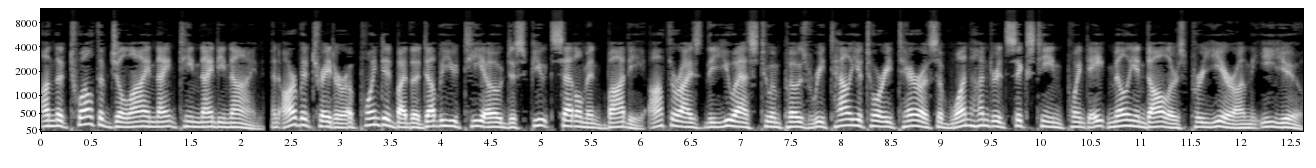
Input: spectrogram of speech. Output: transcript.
On 12 July 1999, an arbitrator appointed by the WTO dispute settlement body authorized the U.S. to impose retaliatory tariffs of $116.8 million per year on the EU.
